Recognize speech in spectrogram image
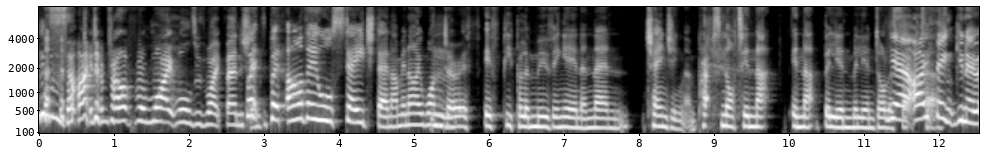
inside, apart from white walls with white furnishings. But, but are they all staged then? I mean, I wonder mm. if if people are moving in and then changing them. Perhaps not in that in that billion million dollar yeah sector. i think you know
